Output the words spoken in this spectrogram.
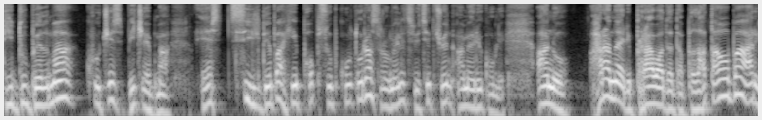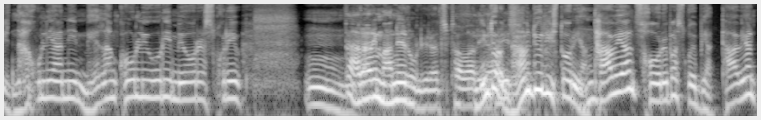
დიდუბელმა ქუჩის ბიჭებმა. ეს ცილდება ჰიპ-ჰოპ სუბკულტურას, რომელიც ვიცით ჩვენ ამერიკული. ანუ არანაირი ბრავადა და ბლატაობა არის ნახულიანი, მელანქოლიური მეორე მხრივ. და არ არის მანერული რაც თავარია. იმიტომ რომ ნამდვილი ისტორია თავიანთ ცხოვრებას ყვებია, თავიანთ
